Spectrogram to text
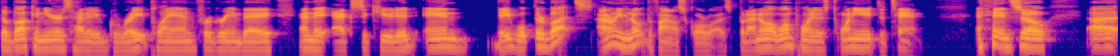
The Buccaneers had a great plan for Green Bay and they executed and they whooped their butts. I don't even know what the final score was, but I know at one point it was 28 to 10. And so, uh,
